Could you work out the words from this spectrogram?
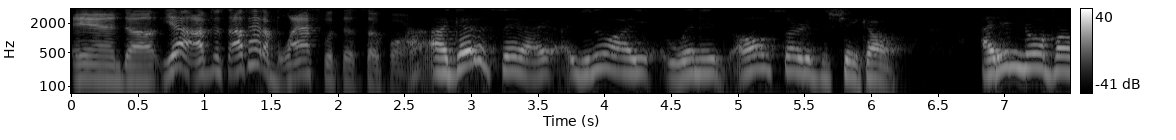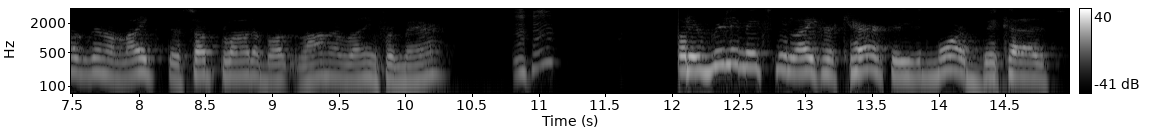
And uh yeah, I've just I've had a blast with this so far. I, gotta say, I you know, I when it all started to shake out, I didn't know if I was gonna like the subplot about Lana running for mayor, hmm but it really makes me like her character even more because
